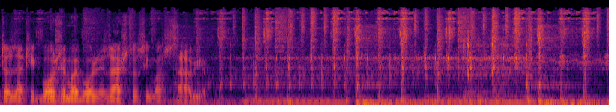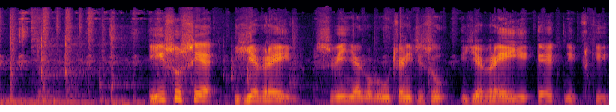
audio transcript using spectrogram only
To znači, Bože moj Bože, zašto si me ostavio? Isus je jevrejin. Svi njegovi učenici su jevreji etnički.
